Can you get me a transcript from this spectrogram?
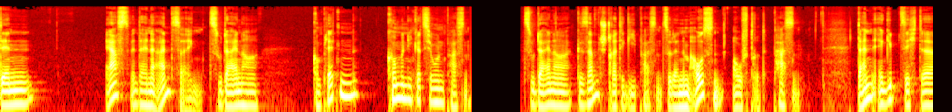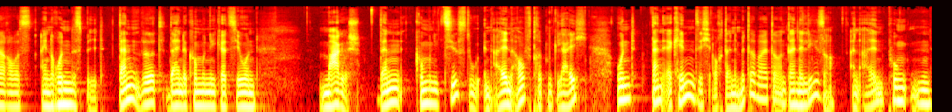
Denn erst wenn deine Anzeigen zu deiner kompletten Kommunikation passen, zu deiner Gesamtstrategie passen, zu deinem Außenauftritt passen, dann ergibt sich daraus ein rundes Bild. Dann wird deine Kommunikation magisch. Dann kommunizierst du in allen Auftritten gleich und dann erkennen sich auch deine Mitarbeiter und deine Leser an allen Punkten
